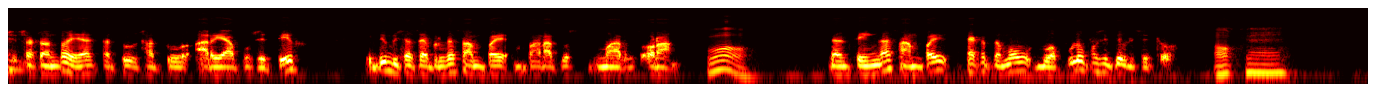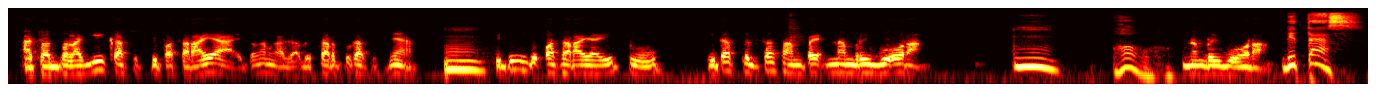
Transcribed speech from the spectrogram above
bisa contoh ya satu satu area positif itu bisa saya periksa sampai 400 500 orang Wow. dan sehingga sampai saya ketemu 20 positif di situ. Oke. Nah, contoh lagi kasus di Pasaraya itu kan agak besar tuh kasusnya. Hmm. Itu untuk Pasaraya itu kita periksa sampai 6.000 orang, Hmm. Wow. 6.000 orang Dites,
